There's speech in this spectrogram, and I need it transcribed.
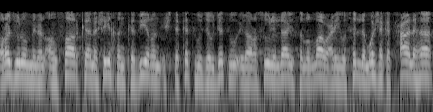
رجل من الأنصار كان شيخا كبيرا اشتكته زوجته إلى رسول الله صلى الله عليه وسلم وشكت حالها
